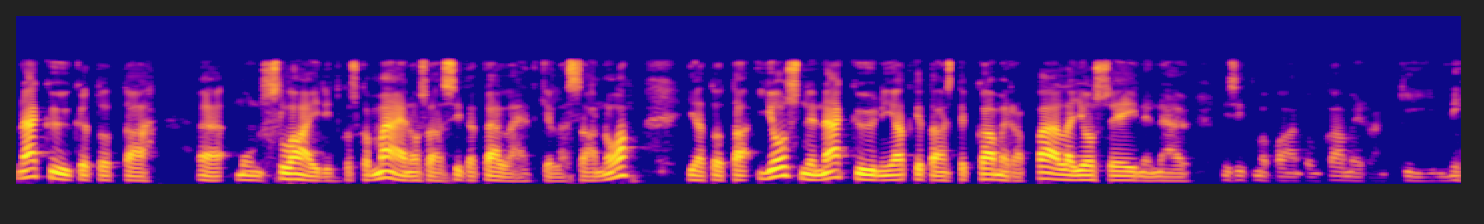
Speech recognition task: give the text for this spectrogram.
näkyykö tota, mun slaidit, koska mä en osaa sitä tällä hetkellä sanoa. Ja tota, jos ne näkyy, niin jatketaan sitten kamera päällä, jos ei ne näy, niin sitten mä paan ton kameran kiinni.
